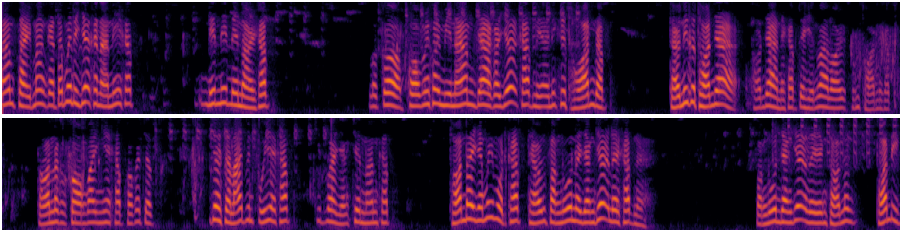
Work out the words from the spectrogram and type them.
น้ำใส่มั่งกันแต่ไม่ได้เยอะขนาดนี้ครับ นิดๆหน่อยๆครับ แล้วก็พอไม่ค่อยมีน้ำหญ้าก็เยอะครับเนี่ยอันนี้คือถอนแบบ ถวนี้ก็ถอนหญ้าถอนหญ้านี่ยครับ จะเห็นว่ารอยผมถอนนะครับ ถอนแล้วก็กองไว้อย่างเงี้ยครับเขาก็จะย่อยสลายเป็นปุ๋ยอะครับ คิดว่าอย่างเช่นนั้นครับ ถอนได้ยังไม่หมดครับ แถวฝั่งนู้นนะยังเยอะเลยครับเนี่ยฝั่งนู้นยังเยอะเลยยังถอนต้องถอนอีก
